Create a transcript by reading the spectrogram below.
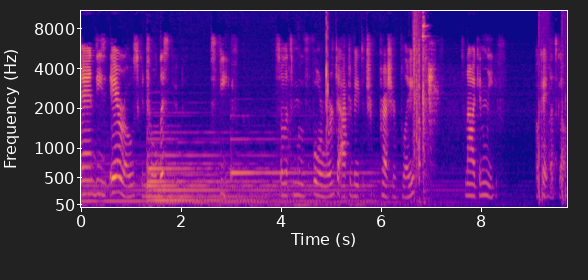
and these arrows control this dude, Steve. So let's move forward to activate the pressure plate. So now I can leave. Okay, let's go.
